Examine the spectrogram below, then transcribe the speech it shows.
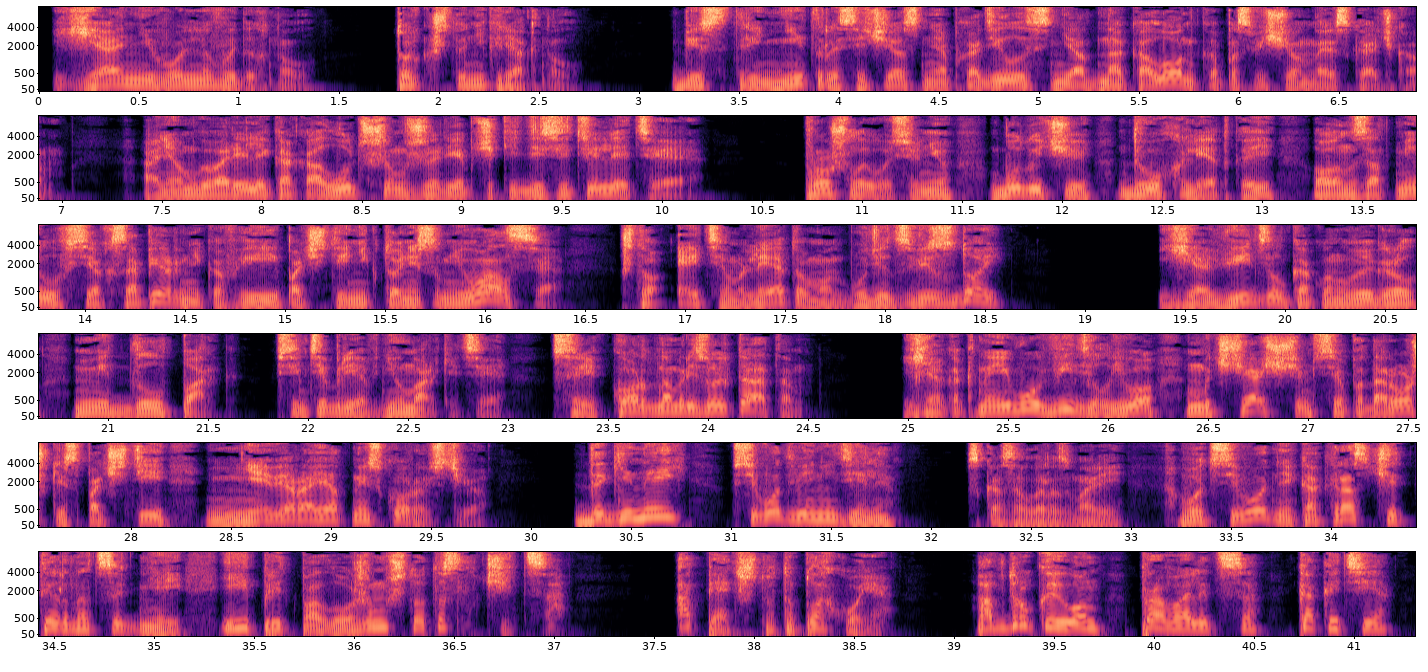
Я невольно выдохнул, только что не крякнул. Без тринитра сейчас не обходилась ни одна колонка, посвященная скачкам. О нем говорили как о лучшем жеребчике десятилетия. Прошлой осенью, будучи двухлеткой, он затмил всех соперников, и почти никто не сомневался, что этим летом он будет звездой. Я видел, как он выиграл Миддл Парк в сентябре в Нью-Маркете с рекордным результатом. Я как наяву видел его мчащимся по дорожке с почти невероятной скоростью. «До Гиней всего две недели», — сказала Розмари. «Вот сегодня как раз четырнадцать дней, и, предположим, что-то случится. Опять что-то плохое. А вдруг и он провалится, как и те?»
